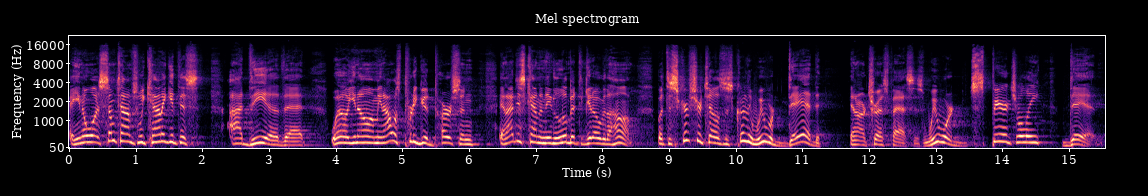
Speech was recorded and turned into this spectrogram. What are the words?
And you know what? Sometimes we kind of get this idea that, well, you know, I mean, I was a pretty good person and I just kind of need a little bit to get over the hump. But the scripture tells us clearly we were dead in our trespasses. We were spiritually dead.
